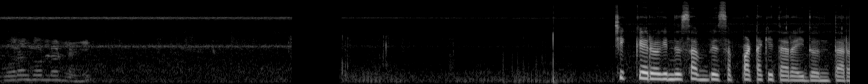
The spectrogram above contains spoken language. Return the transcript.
गोरन जोडलं नाही ಚಿಕ್ಕ ಇರುವಾಗಿಂದ ಸಬ್ಬೆ ಸ ಪಟಾಕಿ ಥರ ಇದೊಂಥರ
